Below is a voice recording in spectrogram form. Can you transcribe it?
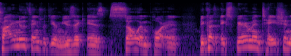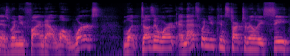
trying new things with your music is so important because experimentation is when you find out what works, what doesn't work, and that's when you can start to really see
